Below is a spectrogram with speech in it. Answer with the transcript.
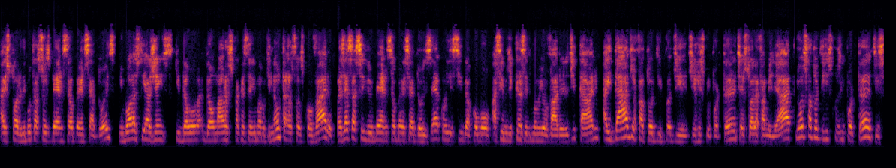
a história de mutações BRCA1 BRCA2, embora tenha agentes que dão, dão maior risco para câncer de mama que não estão relacionados com o ovário, mas essa síndrome BRCA1 BRCA2 é conhecida como a síndrome de câncer de mama e ovário hereditário. A idade é um fator de, de, de risco importante, a história familiar. E outros fatores de riscos importantes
